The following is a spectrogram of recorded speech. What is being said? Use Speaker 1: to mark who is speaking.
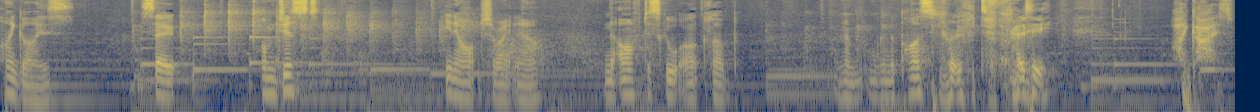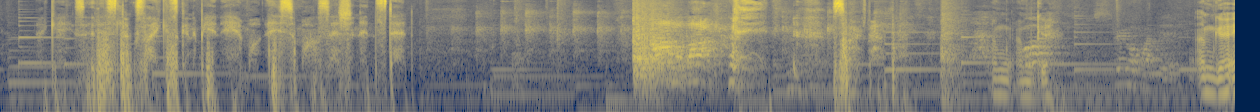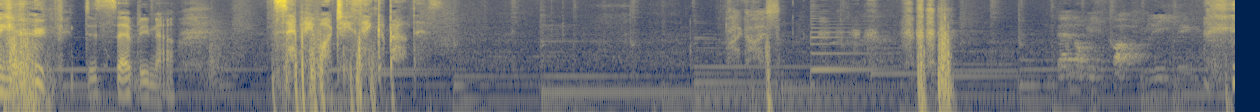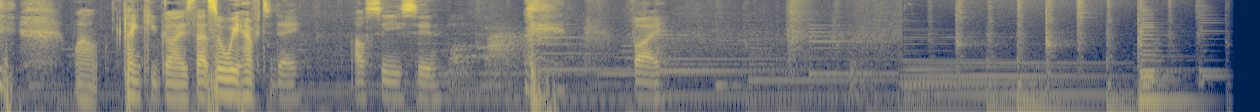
Speaker 1: Hi guys. So I'm just in arts right now, in the after school art club. And I'm, I'm gonna pass you over to Freddie. Hi guys. Okay, so this looks like it's gonna be an AMR, ASMR session instead. Sorry about that. I'm I'm go- I'm going over to Sebi now. Sebi, what do you think
Speaker 2: Better not be fucking leaking.
Speaker 1: Well, thank you guys. That's all we have today. I'll see you soon. Bye.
